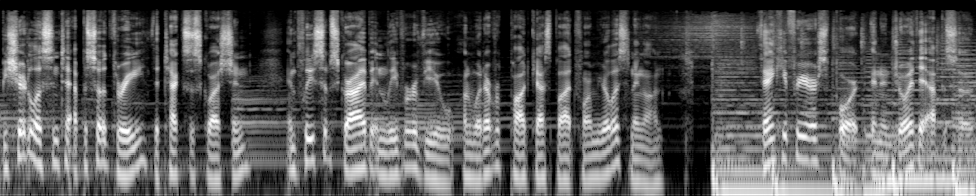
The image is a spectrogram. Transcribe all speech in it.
Be sure to listen to episode 3, The Texas Question, and please subscribe and leave a review on whatever podcast platform you're listening on. Thank you for your support and enjoy the episode.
